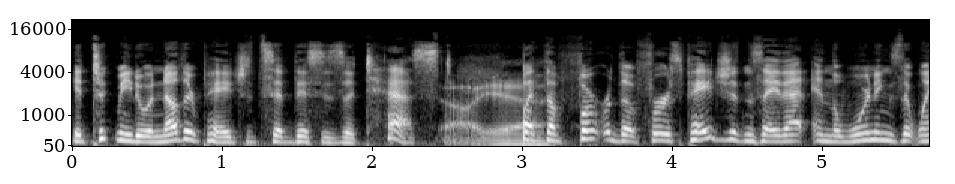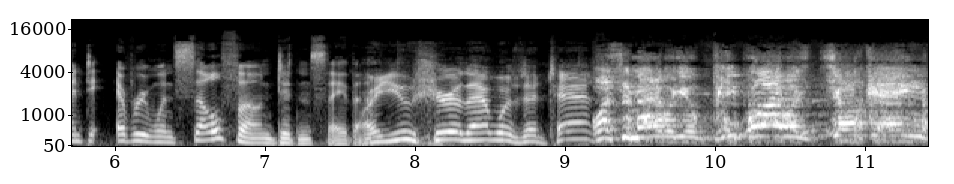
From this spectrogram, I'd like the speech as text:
it took me to another page that said, "This is a test." Oh, yeah. But the fir- the first page didn't say that, and the warnings that went to everyone's cell phone didn't say that. Are you sure that was a test? What's the matter with you people? I was joking!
